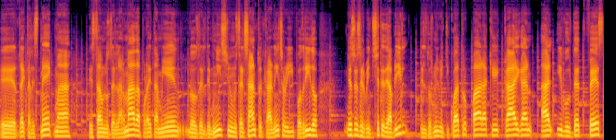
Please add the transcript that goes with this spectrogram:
el Rectal Smegma. Están los de la Armada por ahí también, los del Demonicium, está el Santo, el Carnicery, Podrido. Eso es el 27 de abril del 2024 para que caigan al Evil Dead Fest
